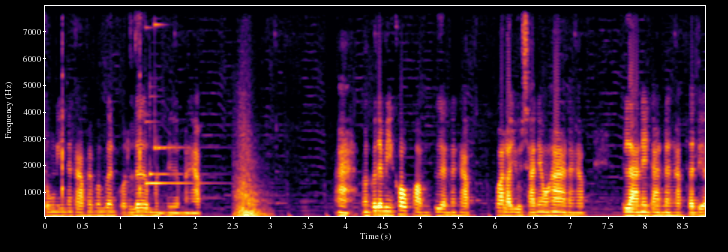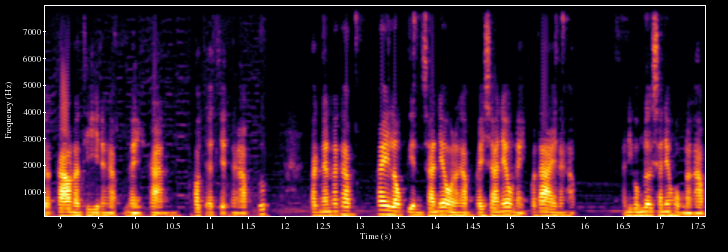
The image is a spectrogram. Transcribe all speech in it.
ตรงนี้นะครับ ให้เพื่อนๆกดเริ่มเหมือนเดิมนะครับอะมันก็จะมีข้อความเตือนนะครับ ว่าเราอยู่ช anel 5นะครับ เวลาในดันนะครับ จะเหลือ 9 นาทีนะครับ ในการเข้าใจเจ็ดนะครับปุ๊บจากนั้นนะครับให้เราเปลี่ยนช anel นะครับ ไปช anel ไหนก็ได้นะครับ อันนี้ผมเลือกช anel 6นะครับ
